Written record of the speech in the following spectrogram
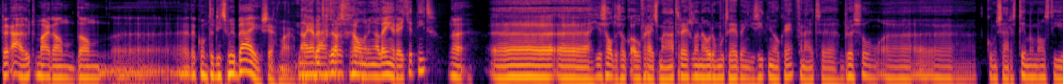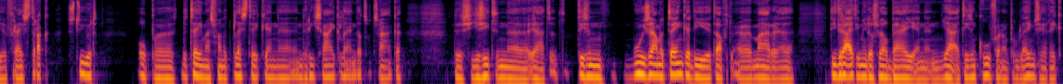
eruit, maar dan, dan, uh, dan komt er niets meer bij, zeg maar. Nou ja, met gedragsverandering alleen red je het niet. Nee. Uh, je zal dus ook overheidsmaatregelen nodig moeten hebben. En je ziet nu ook hè, vanuit Brussel, commissaris Timmermans, die vrij strak stuurt op de thema's van het plastic en, en de recyclen en dat soort zaken. Dus je ziet een, ja, het, het, is een moeizame tanker die het af, maar die draait inmiddels wel bij. En, en, ja, het is een koe van een probleem, zeg ik.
